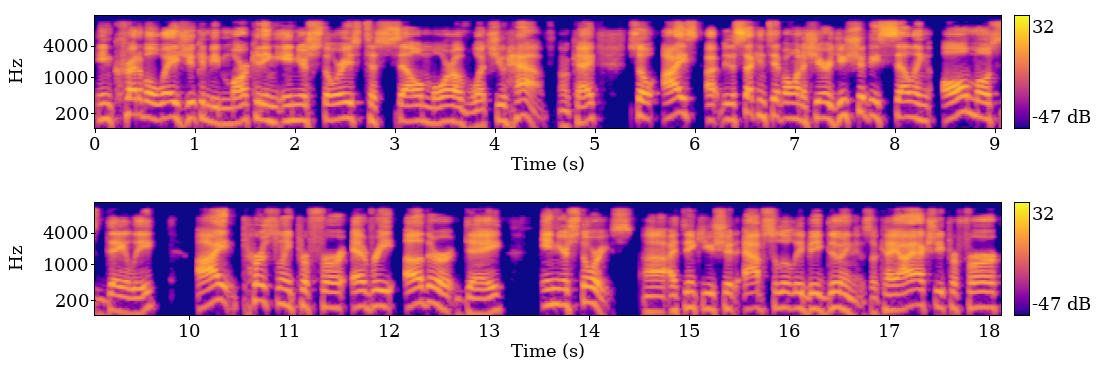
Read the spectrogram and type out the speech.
incredible ways you can be marketing in your stories to sell more of what you have. Okay. So I, uh, the second tip I want to share is you should be selling almost daily. I personally prefer every other day in your stories. Uh, I think you should absolutely be doing this. Okay. I actually prefer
